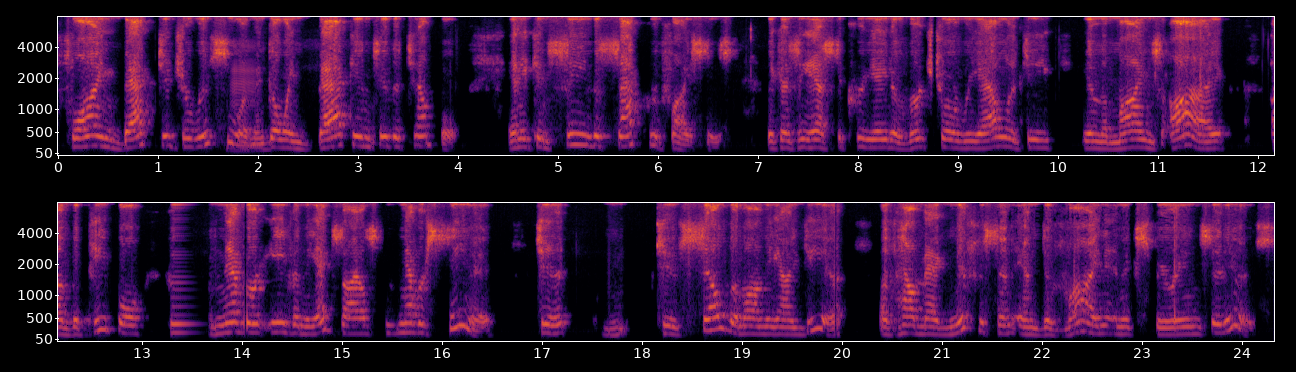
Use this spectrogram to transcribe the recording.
flying back to Jerusalem mm. and going back into the temple. And he can see the sacrifices because he has to create a virtual reality in the mind's eye of the people who never, even the exiles, who've never seen it, to to sell them on the idea of how magnificent and divine an experience it is.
